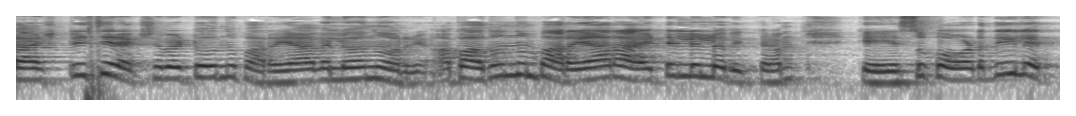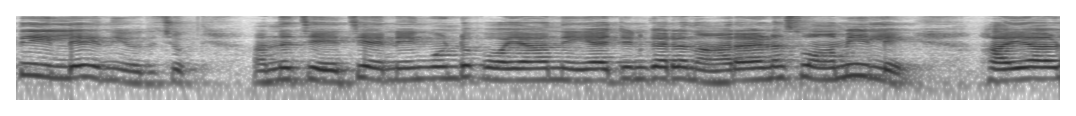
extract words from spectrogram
കഷ്ടിച്ച് രക്ഷപ്പെട്ടു എന്ന് പറയാവല്ലോ എന്ന് പറഞ്ഞു. അപ്പോൾ അതൊന്നും പറയാറായിട്ടില്ലല്ലോ വിക്രം. കേസ് കോടതിയിൽ എത്തിയില്ലേ എന്ന് ചോദിച്ചു. അന്ന് ചേച്ചി എന്നെയും കൊണ്ട് പോയ നെയ്യാറ്റിൻകര നാരായണ സ്വാമി ഇല്ലേ അയാൾ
